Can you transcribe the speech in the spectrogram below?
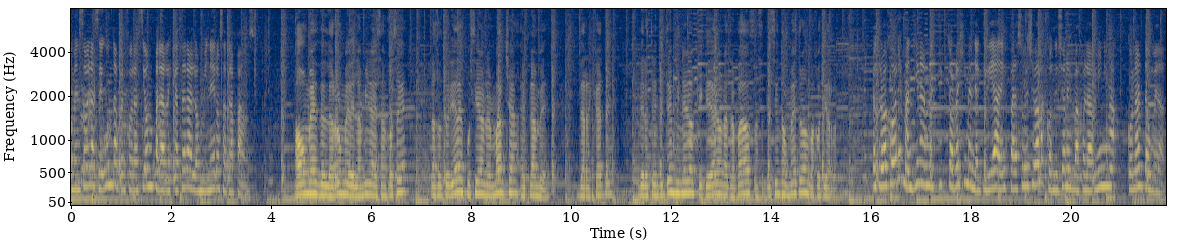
Comenzó la segunda perforación para rescatar a los mineros atrapados. A un mes del derrumbe de la mina de San José, las autoridades pusieron en marcha el Plan B de rescate de los 33 mineros que quedaron atrapados a 700 metros bajo tierra. Los trabajadores mantienen un estricto régimen de actividades para sobrellevar las condiciones bajo la mínima con alta humedad,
